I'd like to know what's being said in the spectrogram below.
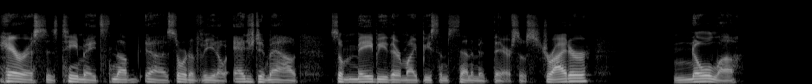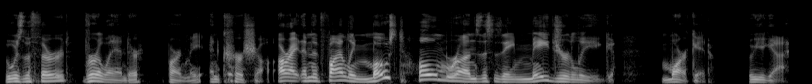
Harris, his teammate, snubbed, uh, sort of, you know, edged him out. So maybe there might be some sentiment there. So Strider, Nola, who was the third? Verlander, pardon me, and Kershaw. All right. And then finally, most home runs. This is a major league market. Who you got?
